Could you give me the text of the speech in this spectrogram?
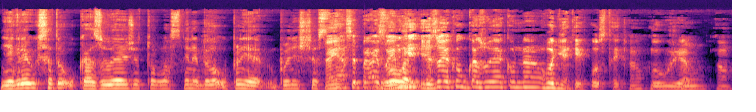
někde už se to ukazuje, že to vlastně nebylo úplně, úplně šťastné. No já se právě bojím, že, že to jako ukazuje jako na hodně těch postech, no, bohužel. Hmm. No.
